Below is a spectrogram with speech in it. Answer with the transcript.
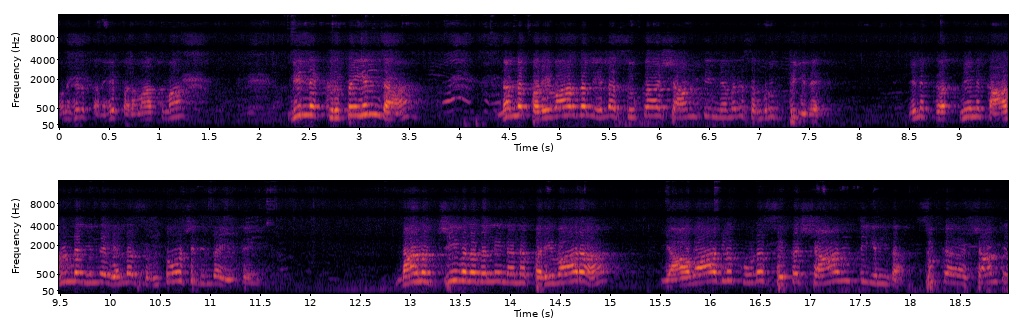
ಅವನು ಹೇಳ್ತಾನೆ, ಹೇ ಪರಮಾತ್ಮ, ನಿನ್ನ ಕೃಪೆಯಿಂದ ನನ್ನ ಪರಿವಾರದಲ್ಲಿ ಎಲ್ಲ ಸುಖ, ಶಾಂತಿ, ನೆಮ್ಮದಿ, ಸಮೃದ್ಧಿ ಇದೆ. ನಿನ್ನ ನಿನ್ನ ಕಾರುಣ್ಯದಿಂದ ಎಲ್ಲ ಸಂತೋಷದಿಂದ ಇದ್ದೇನೆ. ನಾನು ಜೀವನದಲ್ಲಿ ನನ್ನ ಪರಿವಾರ ಯಾವಾಗ್ಲೂ ಕೂಡ ಸುಖ ಶಾಂತಿಯಿಂದ, ಸುಖ ಶಾಂತಿ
